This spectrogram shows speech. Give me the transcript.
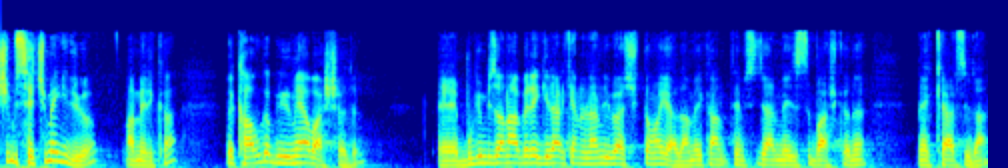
Şimdi seçime gidiyor Amerika ve kavga büyümeye başladı. Ee, bugün biz ana habere girerken önemli bir açıklama geldi. Amerikan Temsilciler Meclisi Başkanı McCarthy'den.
